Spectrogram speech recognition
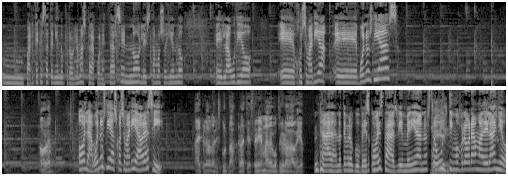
Mm, parece que está teniendo problemas para conectarse. No le estamos oyendo el audio. Eh, José María, eh, buenos días. ¿Ahora? Hola, buenos días, José María, ahora sí. Ay, perdona, disculpa, gracias, tenía mal configurado el audio. Nada, no te preocupes. ¿Cómo estás? Bienvenida a nuestro último programa del año,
